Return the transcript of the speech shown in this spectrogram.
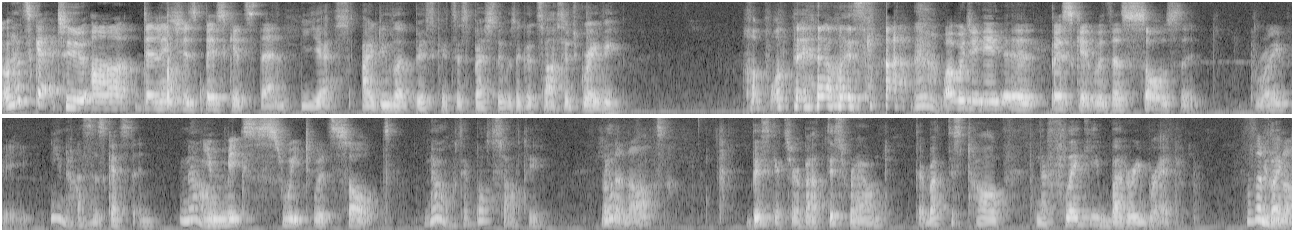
Let's get to our delicious biscuits then. Yes, I do love biscuits, especially with a good sausage gravy. What the hell is that? Why would you eat a biscuit with a sausage gravy? You know, That's disgusting. no, You mix sweet with salt. no, they're both salty. No, You they're not. biscuits are about this round, they're about this tall, and they're flaky, buttery bread. No, they're You like not.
